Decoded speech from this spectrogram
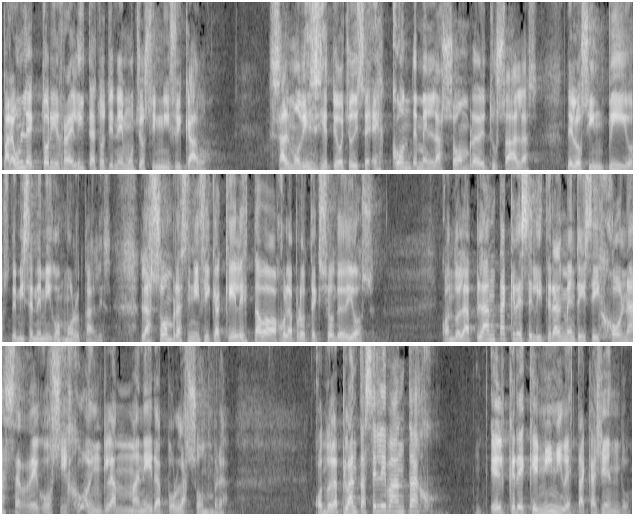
Para un lector israelita esto tiene mucho significado. Salmo 17.8 dice, escóndeme en la sombra de tus alas, de los impíos, de mis enemigos mortales. La sombra significa que él estaba bajo la protección de Dios. Cuando la planta crece, literalmente dice, y Jonás se regocijó en gran manera por la sombra. Cuando la planta se levanta, él cree que Nínive está cayendo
